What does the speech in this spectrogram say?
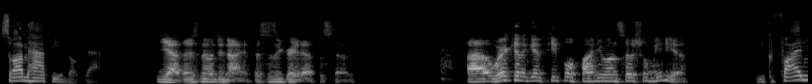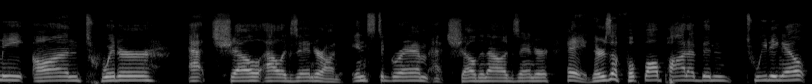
So I'm happy about that. Yeah, there's no denying. This is a great episode. Uh, where can the good people find you on social media? You can find me on Twitter at Shell Alexander, on Instagram at Sheldon Alexander. Hey, there's a football pod I've been tweeting out,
